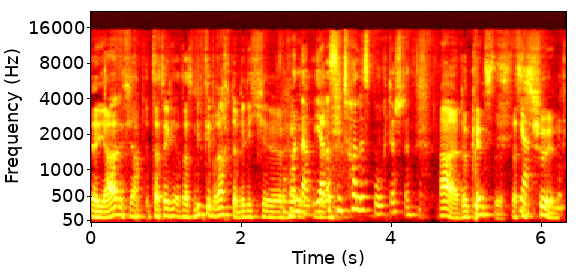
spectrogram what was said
Äh, ja, ich habe tatsächlich etwas mitgebracht, damit ich. Äh, Wunderbar. Ja, das ist ein tolles Buch, das stimmt. Ah, du kennst es. Das ja. ist schön.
